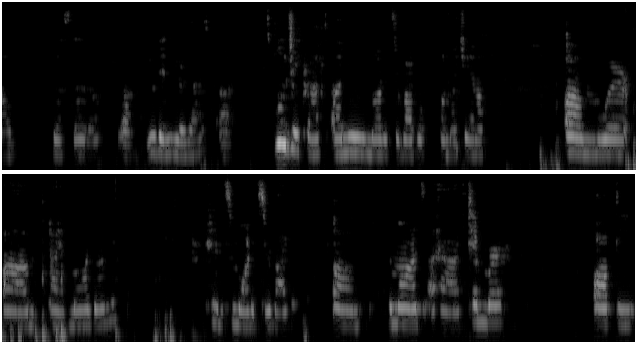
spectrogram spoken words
um, messed that up. Uh, you didn't hear that. Uh, it's Blue Jay Craft, a new modded survival on my channel. Um, where um I have mods on here. It's modded survival. Um, the mods I have Timber, Opti,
